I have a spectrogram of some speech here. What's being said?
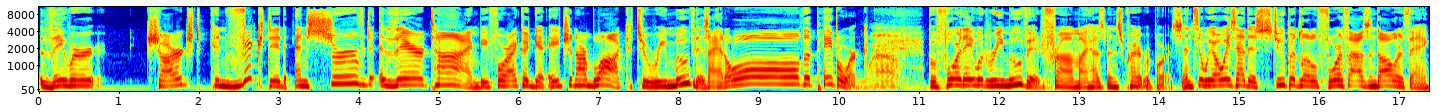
They were charged, convicted, and served their time before I could get H&R Block to remove this. I had all the paperwork Wow. before they would remove it from my husband's credit reports. And so we always had this stupid little $4,000 thing.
